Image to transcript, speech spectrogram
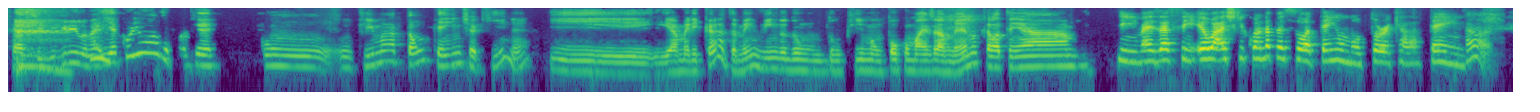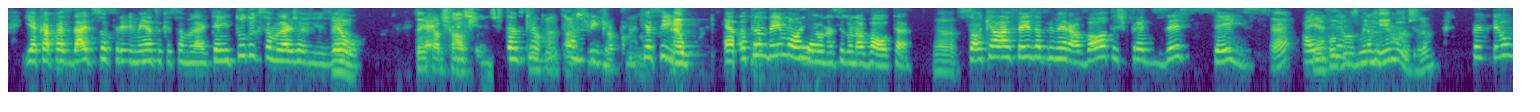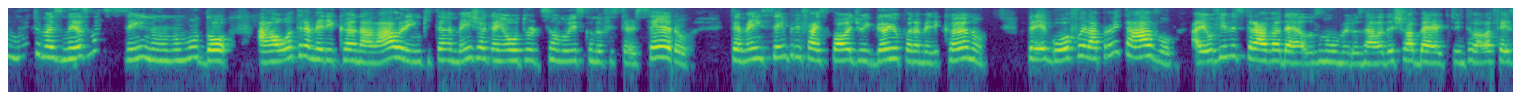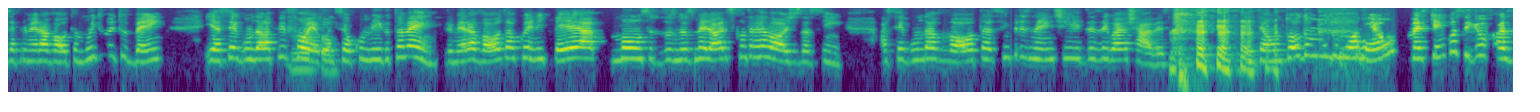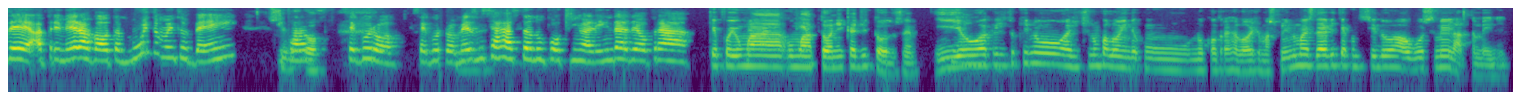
Chassi de grilo, né? E é curioso, porque com um clima tão quente aqui, né? E, e a americana também vindo de um, de um clima um pouco mais ameno, que ela tenha. Sim, mas assim, eu acho que quando a pessoa tem um motor que ela tem, ah e a capacidade de sofrimento que essa mulher tem, tudo que essa mulher já viveu. É. Tem é, gente, tanto que tem eu briga. Porque assim, é. ela também morreu na segunda volta. É. Só que ela fez a primeira volta para 16. É, Aí tempo dos meninos, né? Perdeu muito, mas mesmo assim não, não mudou. A outra americana, a Lauren, que também já ganhou o Tour de São Luís quando eu fiz terceiro, também sempre faz pódio e ganha o Pan-Americano, pregou, foi lá para o oitavo. Aí eu vi no Strava dela os números, né? Ela deixou aberto. Então ela fez a primeira volta muito, muito bem. E a segunda ela pifou. E aconteceu comigo também. Primeira volta com o NP, a monstro dos meus melhores contra-relógios, assim. A segunda volta simplesmente desigualável. Assim. Então todo mundo morreu, mas quem conseguiu fazer a primeira volta muito, muito bem, segurou. segurou, segurou. Mesmo se arrastando um pouquinho ali, ainda deu para que foi uma, uma tônica de todos, né? E Sim. eu acredito que no, a gente não falou ainda com, no contrarrelógio masculino, mas deve ter acontecido algo similar também, né?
